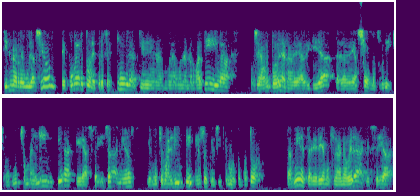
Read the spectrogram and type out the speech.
tiene una regulación de puertos, de prefectura, tiene una normativa, o sea, hoy por la navegabilidad, la navegación, mejor dicho, es mucho más limpia que hace seis años y es mucho más limpia incluso que el sistema automotor. También estaríamos una novedad que sería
